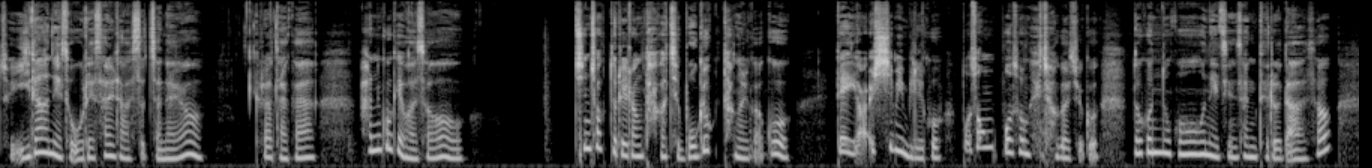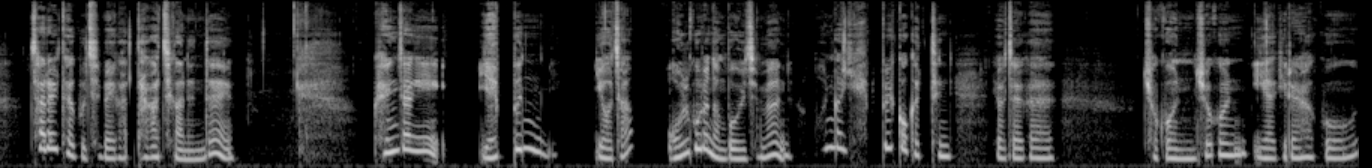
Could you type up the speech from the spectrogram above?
저 이란에서 오래 살다 왔었잖아요. 그러다가 한국에 와서 친척들이랑 다 같이 목욕탕을 가고 때 열심히 밀고 뽀송뽀송해져가지고 노곤노곤해진 상태로 나와서 차를 타고 집에 가, 다 같이 가는데 굉장히 예쁜 여자? 얼굴은 안 보이지만 뭔가 예쁠 것 같은 여자가 조곤조곤 이야기를 하고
